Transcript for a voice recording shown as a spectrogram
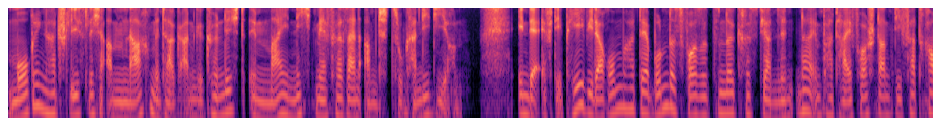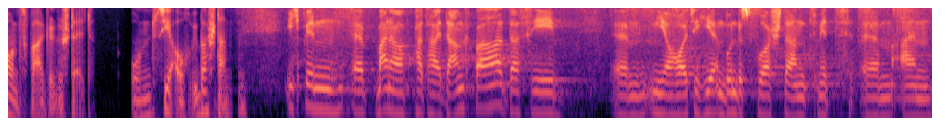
Moring hat schließlich am Nachmittag angekündigt, im Mai nicht mehr für sein Amt zu kandidieren. In der FDP wiederum hat der Bundesvorsitzende Christian Lindner im Parteivorstand die Vertrauensfrage gestellt und sie auch überstanden. Ich bin äh, meiner Partei dankbar, dass sie ähm, mir heute hier im Bundesvorstand mit ähm, einem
